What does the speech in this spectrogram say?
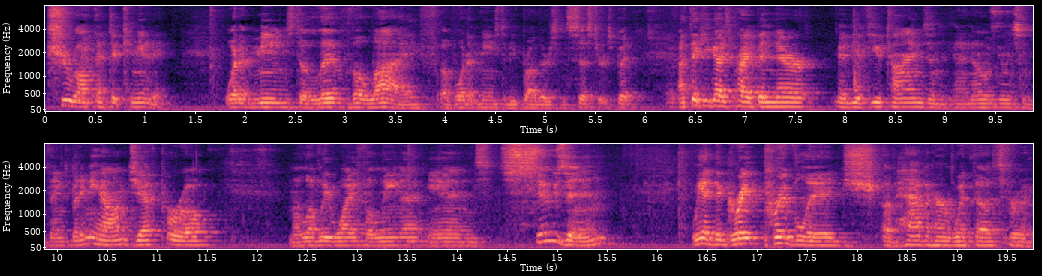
true authentic community. What it means to live the life of what it means to be brothers and sisters. But I think you guys probably been there maybe a few times, and, and I know doing some things. But anyhow, I'm Jeff Perot, my lovely wife Alina, and Susan we had the great privilege of having her with us for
